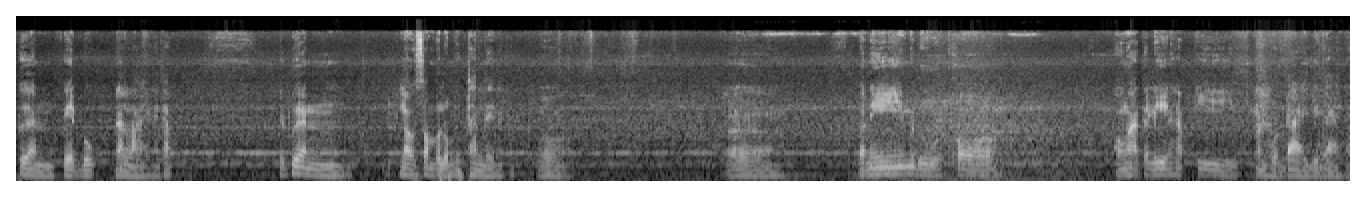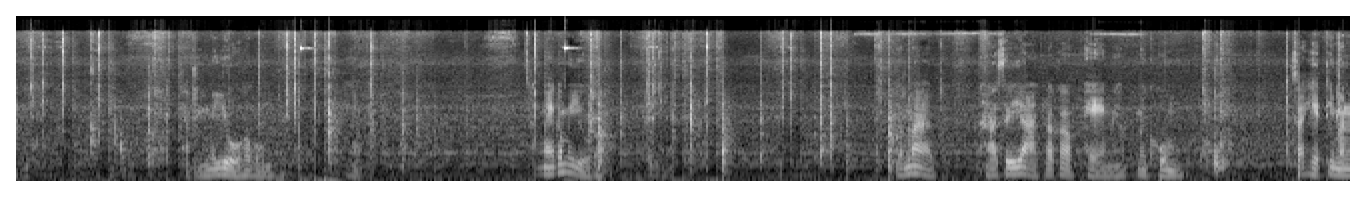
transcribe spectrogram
เพื่อนๆ Facebook ด้านไลน์นะครับ เพื่อนๆ เราซ่อมพัดลมทุกท่านเลยนะครับก็เออวันนี้มาดูคอของฮาตาลีนะครับ ที่มันหดได้ยืดได้ครับแต่มันไม่อยู่ครับผมนะครับทำไงก็ไม่อยู่ครับส่วนมากหาซื้อยากแล้วก็แพงนะครับ ไม่คุ้มสาเหตุที่มัน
